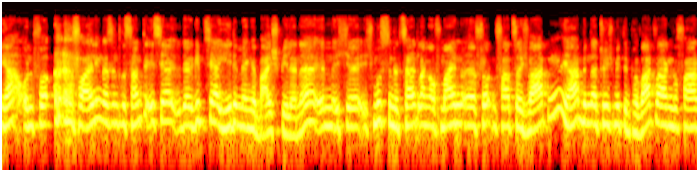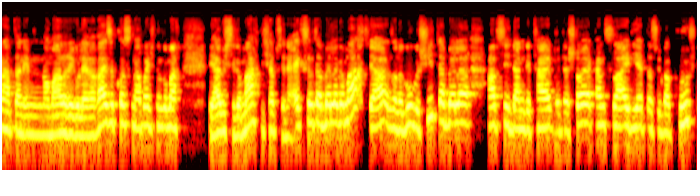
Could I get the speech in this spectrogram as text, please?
Ja, und vor, vor allen Dingen das Interessante ist ja, da gibt's ja jede Menge Beispiele. Ne? Ähm, ich, äh, ich musste eine Zeit lang auf mein äh, Flottenfahrzeug warten, ja, bin natürlich mit dem Privatwagen gefahren, habe dann eben normale reguläre Reisekostenabrechnung gemacht. Die habe ich sie gemacht. Ich habe sie in einer Excel-Tabelle gemacht, ja, in so einer Google Sheet-Tabelle, habe sie dann geteilt mit der Steuerkanzlei, die hat das überprüft.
